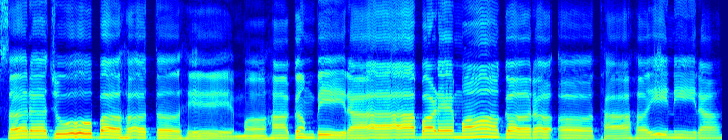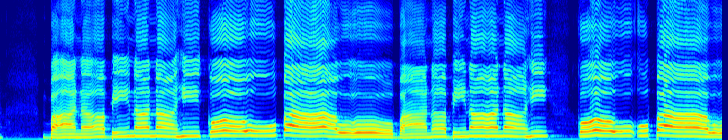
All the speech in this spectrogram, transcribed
સરજો બહત હે મહાગંભીરા, બળે મગર અથાહ નીરા. બાન બિન નહીં કો પાઓ બાન બિન નહીં કો ઉપાવો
